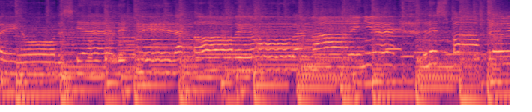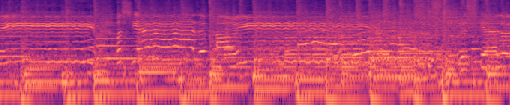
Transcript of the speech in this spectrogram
rayons de ciel d'été, l'accordéon d'un marinier, l'espoir fleurit au ciel de Paris. Le ciel de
